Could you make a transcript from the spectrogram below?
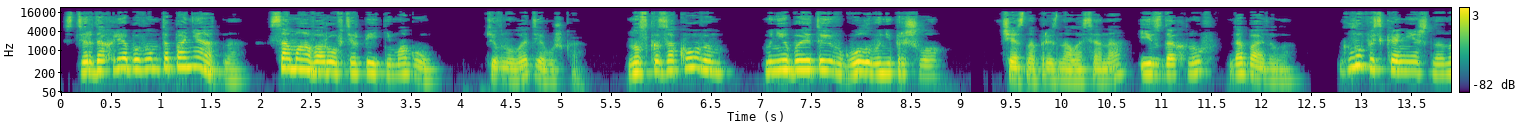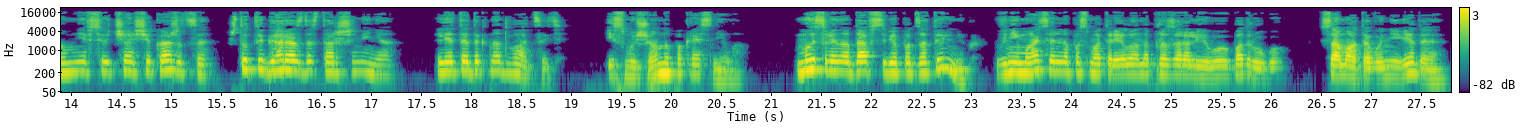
С Твердохлебовым-то понятно. Сама воров терпеть не могу, кивнула девушка. Но с Казаковым мне бы это и в голову не пришло. Честно призналась она и, вздохнув, добавила. «Глупость, конечно, но мне все чаще кажется, что ты гораздо старше меня. Лет эдак на двадцать». И смущенно покраснела. Мысленно дав себе подзатыльник, внимательно посмотрела на прозорливую подругу. Сама того не ведая,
